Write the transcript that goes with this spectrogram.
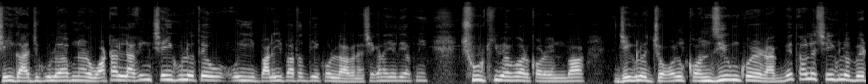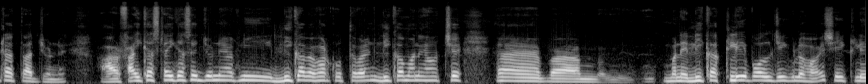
যেই গাছগুলো আপনার ওয়াটার লাভিং সেইগুলোতে ওই বালির পাতা দিয়ে করলে হবে না। সেখানে যদি আপনি সুরকি ব্যবহার করেন বা যেগুলো জল কনজিউম করে রাখবে, তাহলে সেইগুলো বেটার তার জন্য। আর ফাইকাস টাইকাসের জন্য আপনি লিকা ব্যবহার করতে পারেন। লিকা মানে হচ্ছে মানে লিকা ক্লে বল যেগুলো হয়, সেই ক্লে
